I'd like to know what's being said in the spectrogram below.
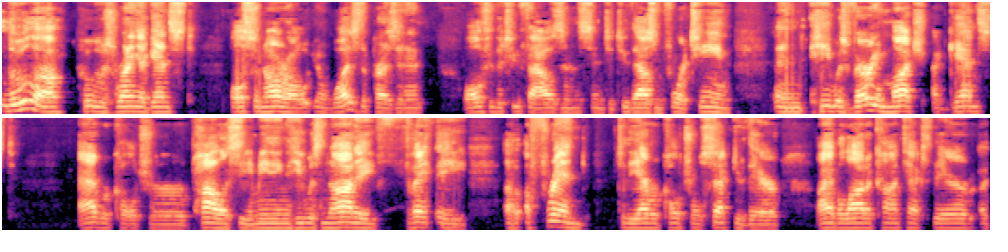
Lula, who's running against Bolsonaro, you know, was the president all through the 2000s into 2014, and he was very much against agriculture policy, meaning he was not a a a friend to the agricultural sector there. I have a lot of context there. I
